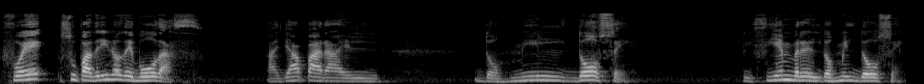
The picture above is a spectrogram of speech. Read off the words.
Fue su padrino de bodas allá para el 2012, diciembre del 2012.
